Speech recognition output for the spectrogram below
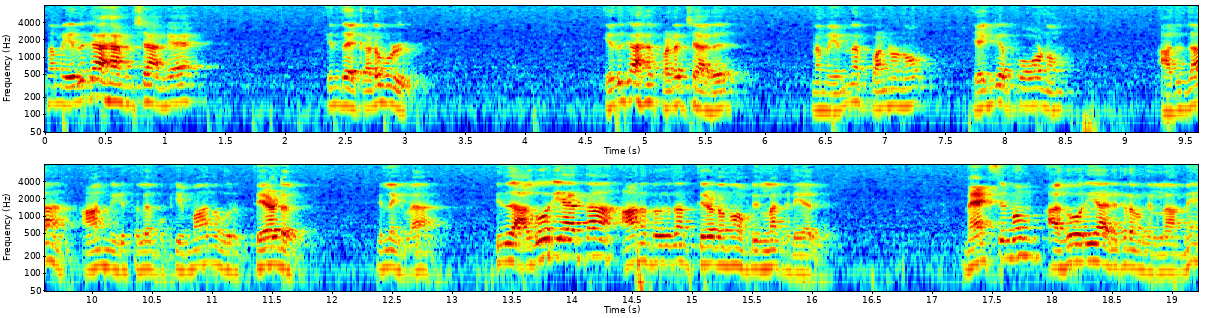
நம்ம எதுக்காக அனுப்பிச்சாங்க? இந்த கடவுள் எதுக்காக படைச்சாரு? நம்ம என்ன பண்ணணும்? எங்கே போகணும்? அதுதான் ஆன்மீகத்தில் முக்கியமான ஒரு தேடல். இல்லைங்களா? இது அகோரியா தான் ஆன பிறகு தான் தேடணும் அப்படின்லாம் கிடையாது. மேக்சிமம் அகோரியா இருக்கிறவங்க எல்லாமே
